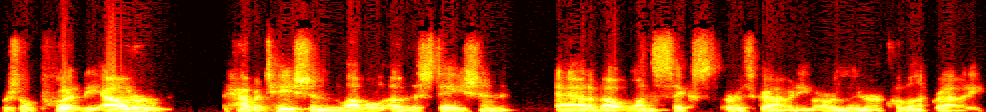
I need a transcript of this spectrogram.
which will put the outer habitation level of the station at about one sixth Earth's gravity or lunar equivalent gravity.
